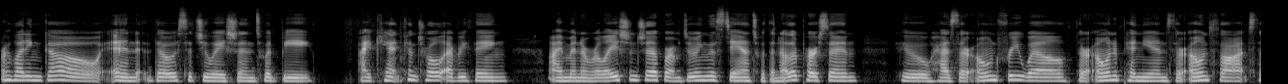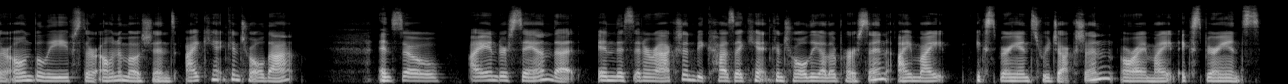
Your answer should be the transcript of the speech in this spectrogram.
or letting go in those situations would be I can't control everything. I'm in a relationship or I'm doing this dance with another person who has their own free will, their own opinions, their own thoughts, their own beliefs, their own emotions. I can't control that. And so I understand that in this interaction, because I can't control the other person, I might experience rejection or I might experience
